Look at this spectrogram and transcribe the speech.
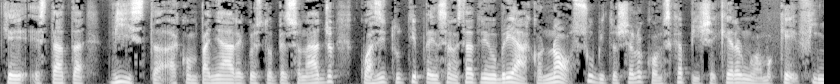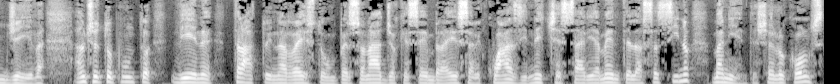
che è stata vista accompagnare questo personaggio, quasi tutti pensano è stato un ubriaco. No, subito Sherlock Holmes capisce che era un uomo che fingeva. A un certo punto viene tratto in arresto un personaggio che sembra essere quasi necessariamente l'assassino, ma niente, Sherlock Holmes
